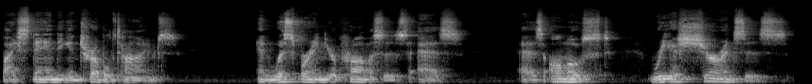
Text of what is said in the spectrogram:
by standing in troubled times and whispering your promises as, as almost reassurances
